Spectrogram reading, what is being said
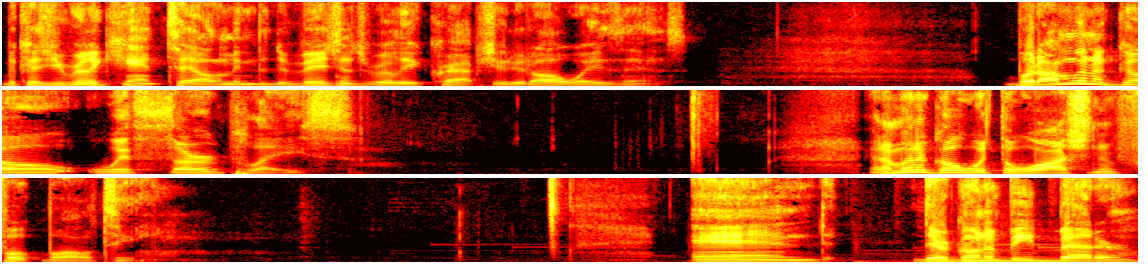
because you really can't tell. I mean, the division's really a crapshoot. It always is. But I'm going to go with third place. And I'm going to go with the Washington football team. And they're going to be better.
